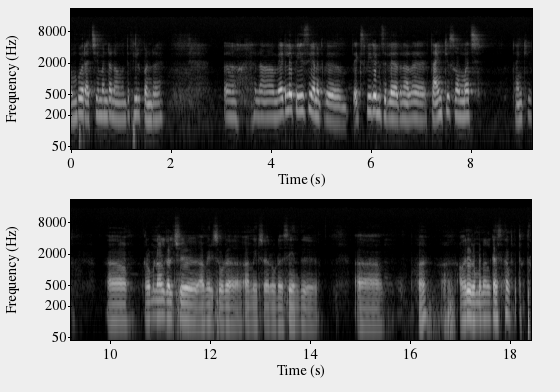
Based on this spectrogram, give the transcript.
ரொம்ப ஒரு அச்சீவ்மெண்ட்டாக நான் வந்து ஃபீல் பண்ணுறேன் நான் மேடையில் பேசி எனக்கு எக்ஸ்பீரியன்ஸ் இல்லை. அதனால் தேங்க்யூ ஸோ மச் தேங்க்யூ ரொம்ப நாள் கழிச்சு அமீர்ஸோட அமீர் சாரோட சேர்ந்து அவரே ரொம்ப நாள் கஷ்டப்பட்டு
